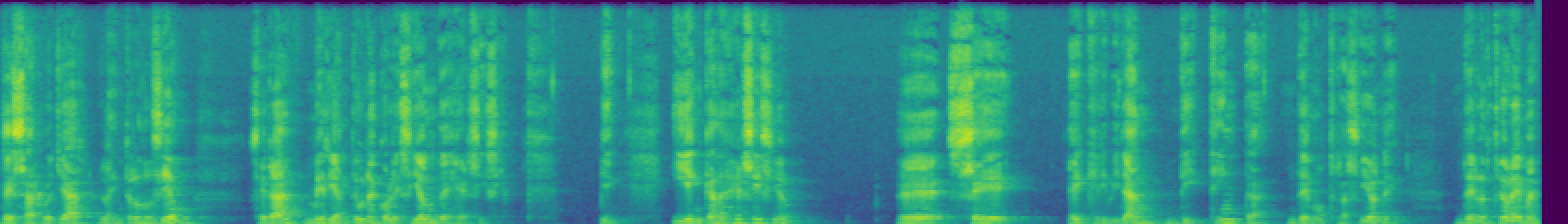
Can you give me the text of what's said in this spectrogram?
desarrollar la introducción será mediante una colección de ejercicios. Bien, y en cada ejercicio eh, se escribirán distintas demostraciones de los teoremas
